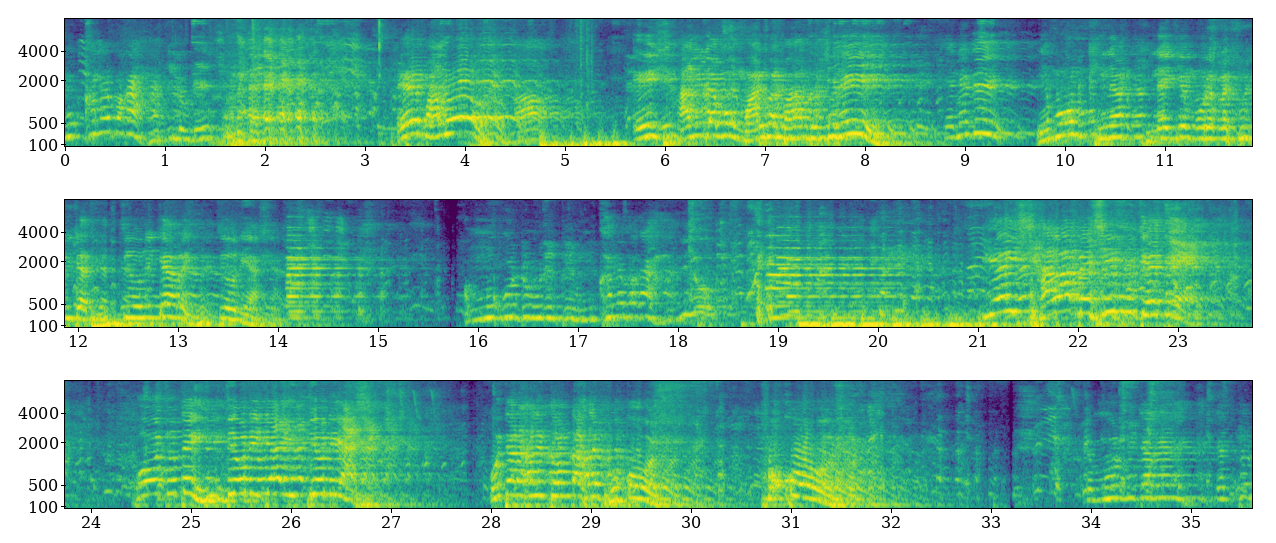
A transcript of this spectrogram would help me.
মুখখানের পাখায় হাগিল এ ভালো এই শালিটা মোক মারবার বাহাদ হচ্ছে রে। এমন খিলার খিলাই যে মোর একটা চুলিটা হিরতিও নিতে আর হিরতিও নিয়ে আসে? হাগিল এই শালা বেশি বুঝেছে ও যদি নিয়ে যায় নিয়ে আসে। ওইটার খালি দমটা খালি ফোকস। ফোকস। মোর একটু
